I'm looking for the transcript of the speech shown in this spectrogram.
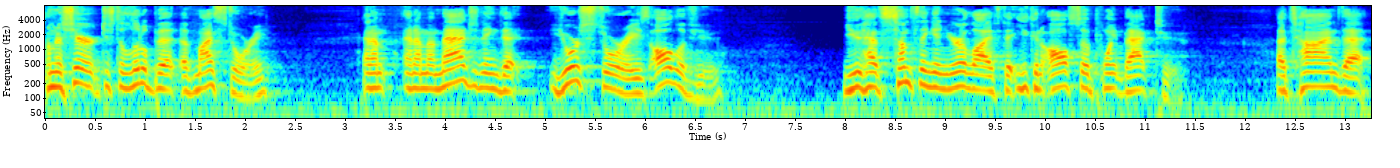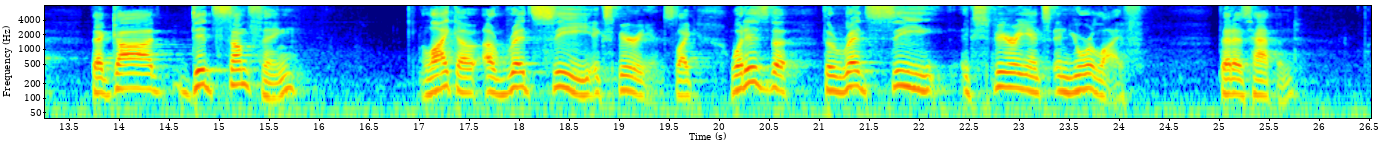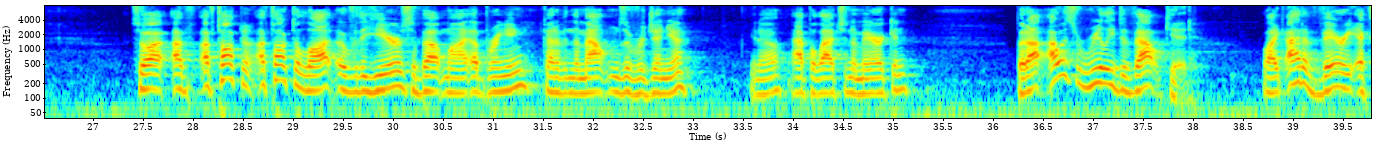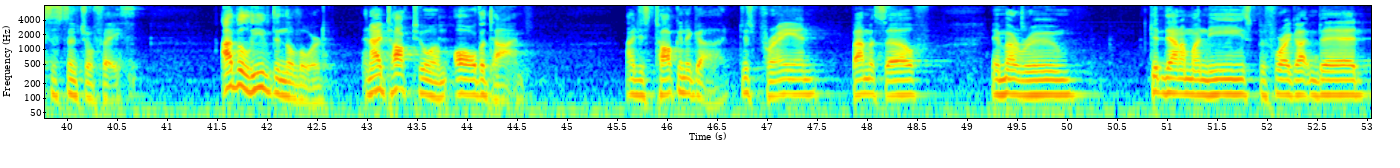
I'm going to share just a little bit of my story. And I'm, and I'm imagining that your stories, all of you, you have something in your life that you can also point back to. A time that, that God did something like a, a Red Sea experience. Like, what is the, the Red Sea experience in your life that has happened? So I, have I've, talked, I've talked a lot over the years about my upbringing, kind of in the mountains of Virginia, you know, Appalachian American. But I, I was a really devout kid. Like, I had a very existential faith. I believed in the Lord, and I talked to Him all the time. I just talking to God, just praying by myself in my room, getting down on my knees before I got in bed,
